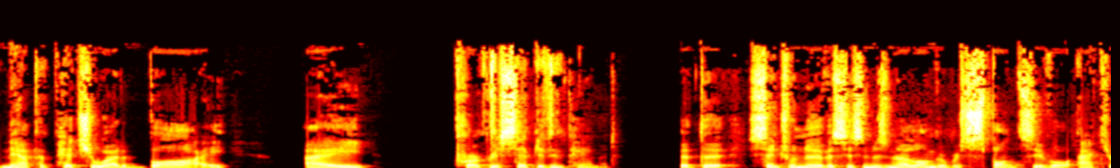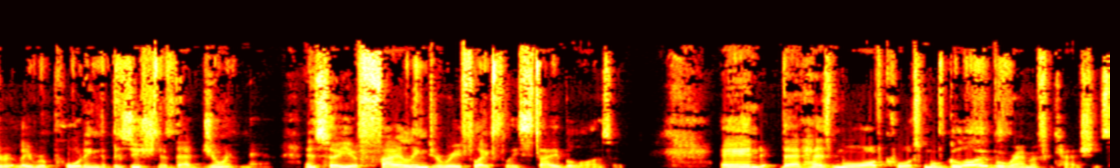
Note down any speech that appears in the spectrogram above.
now perpetuated by a proprioceptive impairment. That the central nervous system is no longer responsive or accurately reporting the position of that joint now. And so you're failing to reflexly stabilize it. And that has more, of course, more global ramifications.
